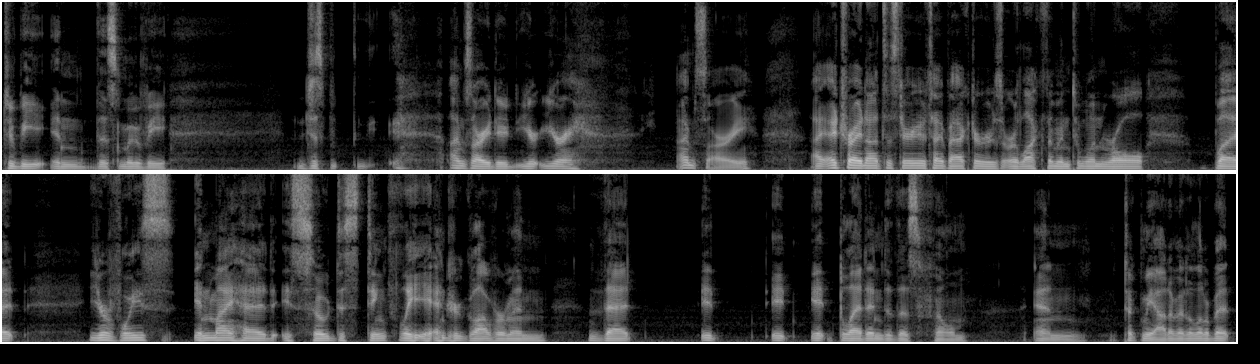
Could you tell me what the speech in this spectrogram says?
to be in this movie. Just, I'm sorry, dude. You're you're I'm sorry. I, I try not to stereotype actors or lock them into one role, but your voice in my head is so distinctly Andrew Glauberman that it it it bled into this film and took me out of it a little bit.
